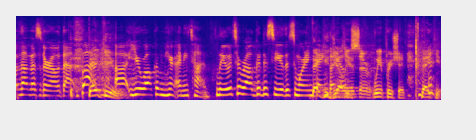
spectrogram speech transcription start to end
I'm not messing around with that. But, Thank you. Uh, you're welcome here anytime. Leo Terrell, good to see you this morning. Thank, Thank you, Thank you, sir. We appreciate it. Thank you.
